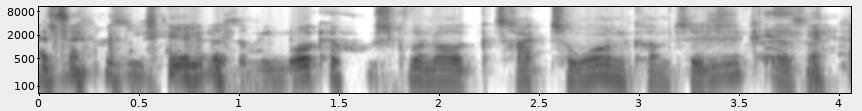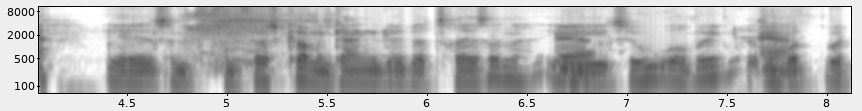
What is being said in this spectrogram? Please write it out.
altså. Præcis, altså, min mor kan huske, hvornår traktoren kom til, ikke? Altså, ja. Øh, som, som først kom en gang i løbet af 60'erne ja. i, til Hurup, ikke? Altså, ja. hvor, hvor,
